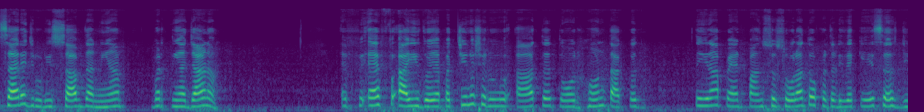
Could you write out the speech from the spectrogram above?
ਸਾਰੇ ਜ਼ਰੂਰੀ ਸਾਵਧਾਨੀਆਂ ਵਰਤੀਆਂ ਜਾਣ। ਐਫ ਐਫ ਆਈ 2025 ਨੂੰ ਸ਼ੁਰੂਆਤ ਤੋਂ ਹੁਣ ਤੱਕ 13.516 ਧੋਖਾਧੜੀ ਦੇ ਕੇਸ ਡਿ-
